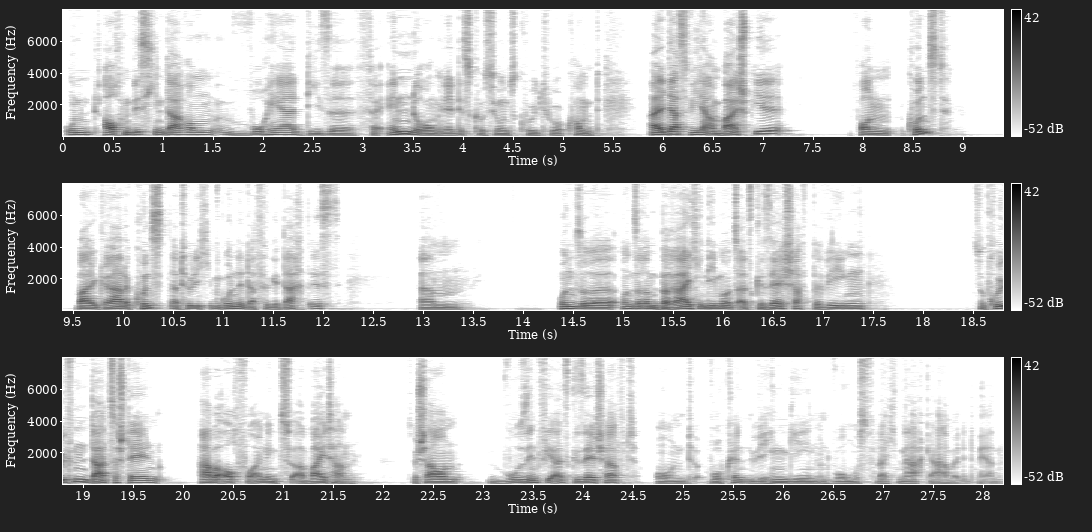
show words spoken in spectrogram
Und auch ein bisschen darum, woher diese Veränderung in der Diskussionskultur kommt. All das wieder am Beispiel von Kunst, weil gerade Kunst natürlich im Grunde dafür gedacht ist, ähm, unsere, unseren Bereich, in dem wir uns als Gesellschaft bewegen, zu prüfen, darzustellen, aber auch vor allen Dingen zu erweitern. Zu schauen, wo sind wir als Gesellschaft und wo könnten wir hingehen und wo muss vielleicht nachgearbeitet werden.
